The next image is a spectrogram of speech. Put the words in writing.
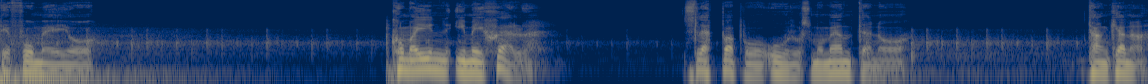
Det får mig att komma in i mig själv. Släppa på orosmomenten och tankarna.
